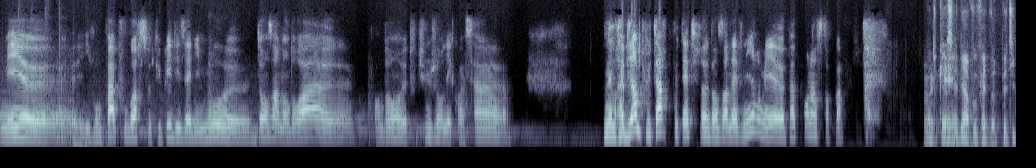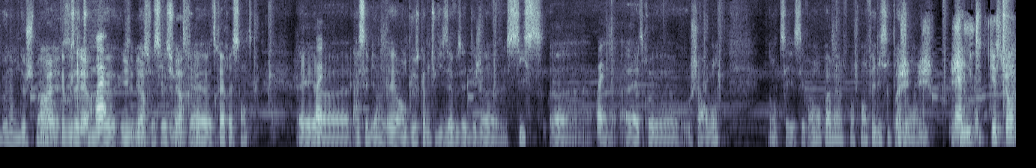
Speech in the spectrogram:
Mais euh, ils vont pas pouvoir s'occuper des animaux euh, dans un endroit euh, pendant toute une journée, quoi. Ça, euh, on aimerait bien plus tard, peut-être euh, dans un avenir, mais euh, pas pour l'instant, quoi. En tout cas, c'est bien, vous faites votre petit bonhomme de chemin, Ouais, alors que vous êtes clair. une, Ouais. une C'est bien, association très, très récente. Et, Ouais. euh, et c'est bien. Et en plus, comme tu disais, vous êtes déjà 6 Ouais. à être euh, au charbon. Donc c'est vraiment pas mal, franchement, félicitations. hein. j'ai- une petite question.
